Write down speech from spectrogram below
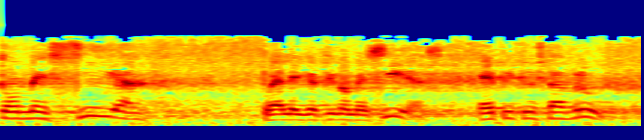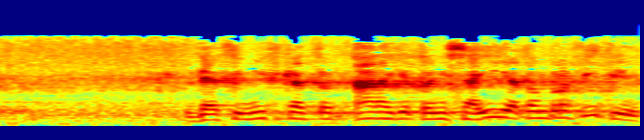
το Μεσσία που έλεγε ότι είναι ο Μεσσίας επί του Σταυρού. Δεν θυμήθηκαν τον, άραγε τον Ισαΐα τον προφήτη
